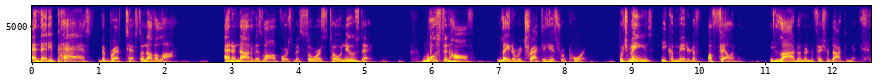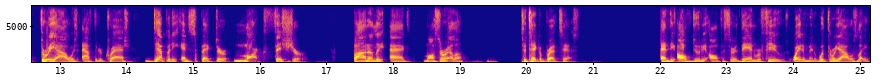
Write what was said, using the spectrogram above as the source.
and that he passed the breath test. Another lie. An anonymous law enforcement source told Newsday. Wustenhoff later retracted his report, which means he committed a felony. He lied under an official document. Three hours after the crash, Deputy Inspector Mark Fisher finally asked Mozzarella to take a breath test. And the off duty officer then refused. Wait a minute, we're three hours late.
